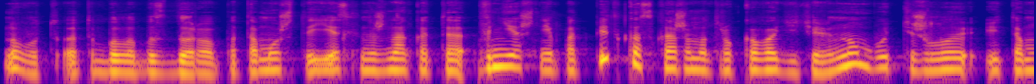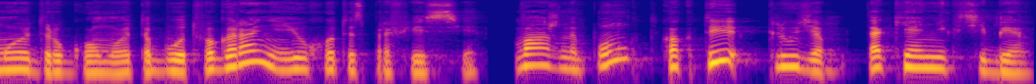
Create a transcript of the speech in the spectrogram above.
Ну вот это было бы здорово, потому что если нужна какая-то внешняя подпитка, скажем, от руководителя, ну, будет тяжело и тому, и другому. Это будет выгорание и уход из профессии. Важный пункт, как ты к людям, так и они к тебе.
